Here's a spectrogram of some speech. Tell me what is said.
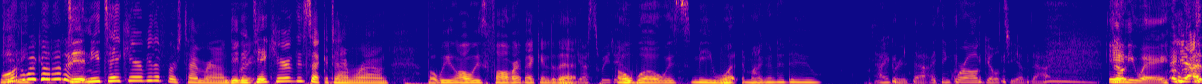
What Didn't are we he- gonna do? Didn't he take care of you the first time around? Didn't Right. he take care of you the second time around? But we always fall right back into that. Yes, we do. Oh, woe is me. What am I gonna do? I agree with that. I think we're all guilty of that. So- anyway, yeah.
